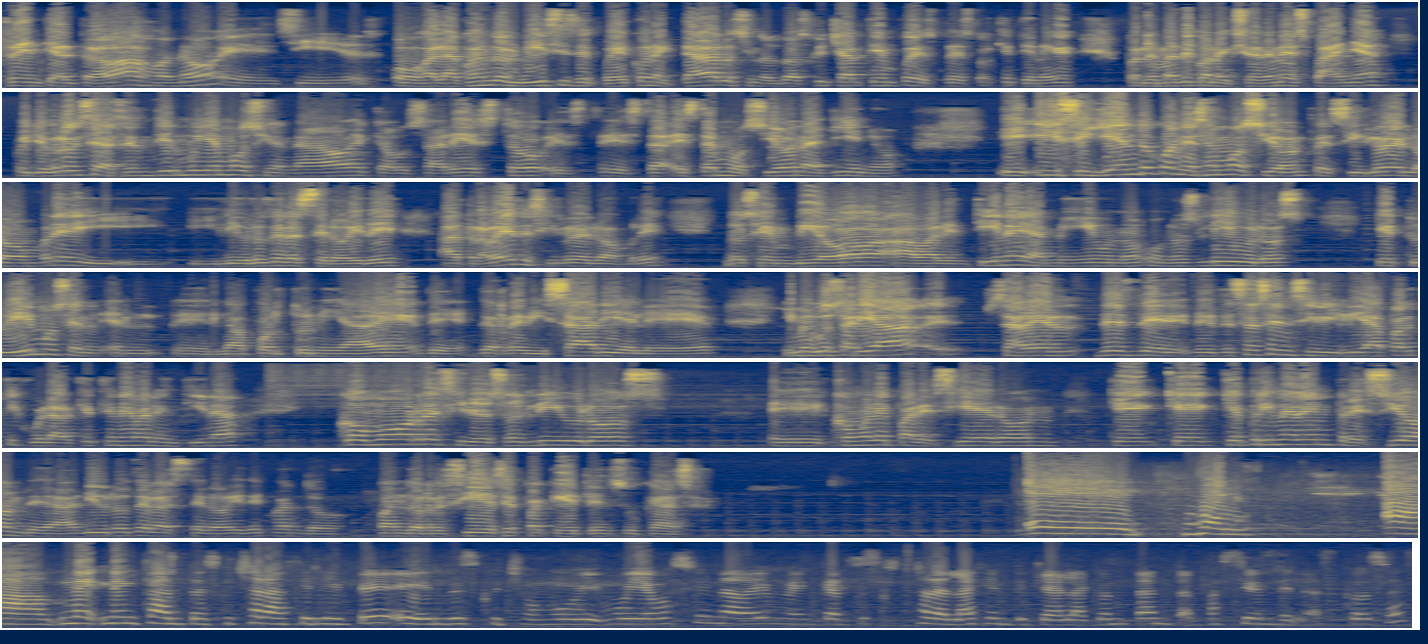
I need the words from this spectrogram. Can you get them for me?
Frente al trabajo, ¿no? Eh, si, ojalá cuando Luis si se puede conectar o si nos va a escuchar tiempo después porque tiene problemas de conexión en España, pues yo creo que se va a sentir muy emocionado de causar esto, este, esta, esta emoción allí, ¿no? Y, siguiendo con esa emoción, pues Siglo del Hombre y, Libros del Asteroide a través de Siglo del Hombre nos envió a Valentina y a mí unos libros que tuvimos eh, la oportunidad de, de, revisar y de leer. Y me gustaría eh, saber desde, desde esa sensibilidad particular que tiene Valentina, ¿Cómo recibió esos libros? Eh, ¿Cómo le parecieron? ¿Qué, ¿Qué, primera impresión le da a Libros del Asteroide cuando, cuando recibe ese paquete en su casa? Eh, bueno, ah, me, encanta escuchar a Felipe, él lo escucho muy, muy emocionado y me encanta escuchar a la gente que habla con tanta pasión de las cosas.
